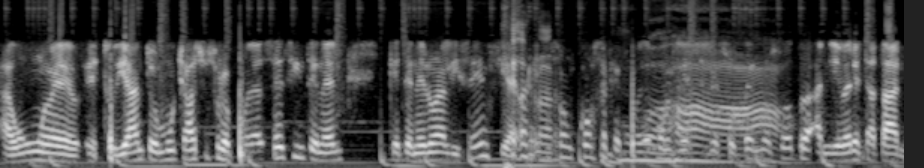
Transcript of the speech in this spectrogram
a un eh, estudiante o un muchacho, se lo puede hacer sin tener que tener una licencia. Esas son cosas que podemos resolver nosotros a nivel estatal.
